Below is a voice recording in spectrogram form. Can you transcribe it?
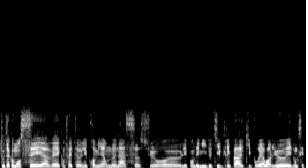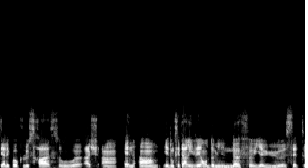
Tout a commencé avec en fait les premières menaces sur euh, les pandémies de type grippal qui pourraient avoir lieu. Et donc c'était à l'époque le SRAS ou H1N1 euh, et donc c'est arrivé en 2009, il y a eu euh, cette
